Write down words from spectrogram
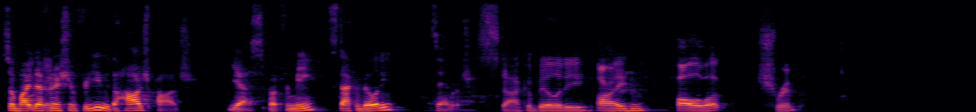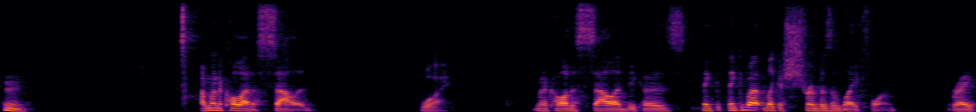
So by Okay. definition for you, the hodgepodge, yes. But for me, stackability, sandwich. Stackability. All right. Mhm. Follow up. Shrimp. Hmm. I'm gonna call that a salad. Why? I'm gonna call it a salad because think think about like a shrimp as a life form, right?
